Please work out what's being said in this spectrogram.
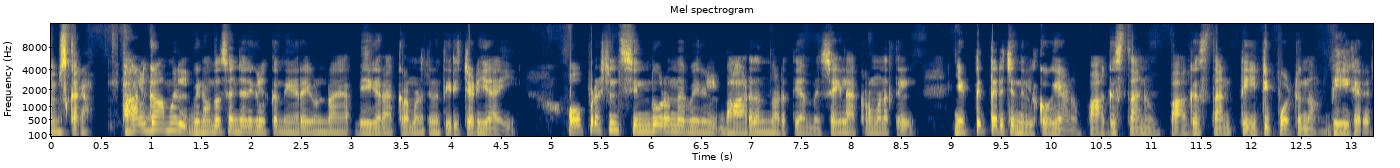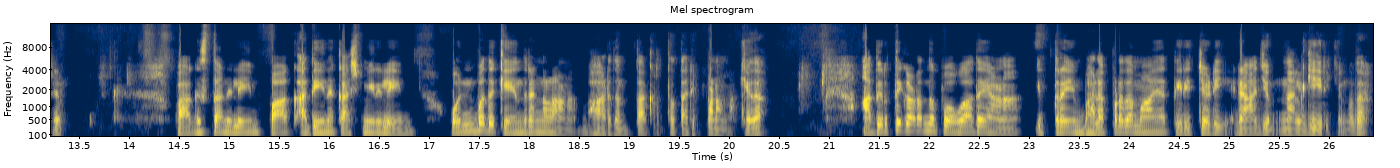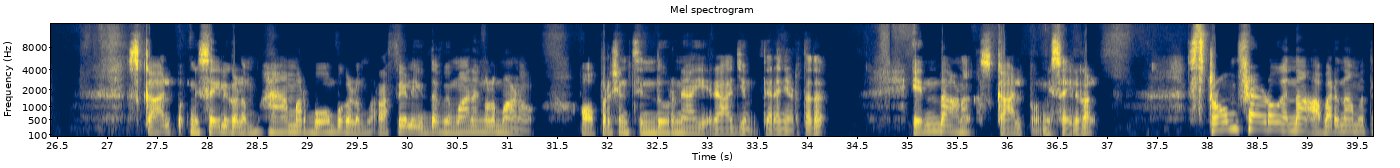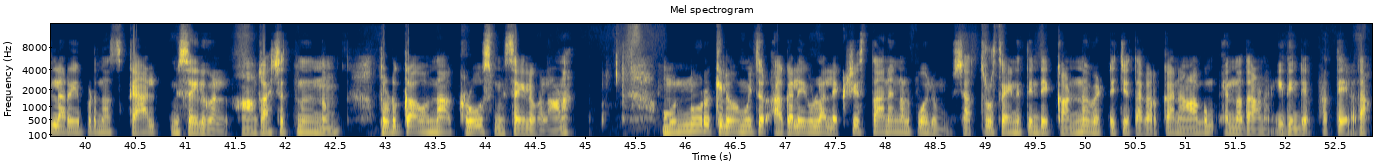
നമസ്കാരം. പാൽഗാമിൽ വിനോദസഞ്ചാരികൾക്ക് നേരെയുണ്ടായ ഭീകരാക്രമണത്തിന് തിരിച്ചടിയായി ഓപ്പറേഷൻ സിന്ദൂർ എന്ന പേരിൽ ഭാരതം നടത്തിയ മിസൈൽ ആക്രമണത്തിൽ ഞെട്ടിത്തെറിച്ച് നിൽക്കുകയാണ് പാകിസ്ഥാനും പാകിസ്ഥാൻ തീറ്റിപ്പോറ്റുന്ന ഭീകരരും. പാകിസ്ഥാനിലെയും പാക് അധീന കാശ്മീരിലെയും ഒൻപത് കേന്ദ്രങ്ങളാണ് ഭാരതം തകർത്ത് തരിപ്പണമാക്കിയത്. അതിർത്തി കടന്നു പോകാതെയാണ് ഇത്രയും ഫലപ്രദമായ തിരിച്ചടി രാജ്യം നൽകിയിരിക്കുന്നത്. സ്കാൽപ്പ് മിസൈലുകളും ഹാമർ ബോംബുകളും റഫേൽ യുദ്ധവിമാനങ്ങളുമാണ് ഓപ്പറേഷൻ സിന്ദൂറിനായി രാജ്യം തിരഞ്ഞെടുത്തത്. എന്താണ് സ്കാൽപ്പ് മിസൈലുകൾ? സ്ട്രോം ഷാഡോ എന്ന അപരനാമത്തിൽ അറിയപ്പെടുന്ന സ്കാൽപ്പ് മിസൈലുകൾ ആകാശത്തു നിന്നും തൊടുക്കാവുന്ന ക്രൂസ് മിസൈലുകളാണ്. മുന്നൂറ് കിലോമീറ്റർ അകലെയുള്ള ലക്ഷ്യസ്ഥാനങ്ങൾ പോലും ശത്രു സൈന്യത്തിന്റെ കണ്ണ് വെട്ടിച്ച് തകർക്കാനാകും എന്നതാണ് ഇതിന്റെ പ്രത്യേകത.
